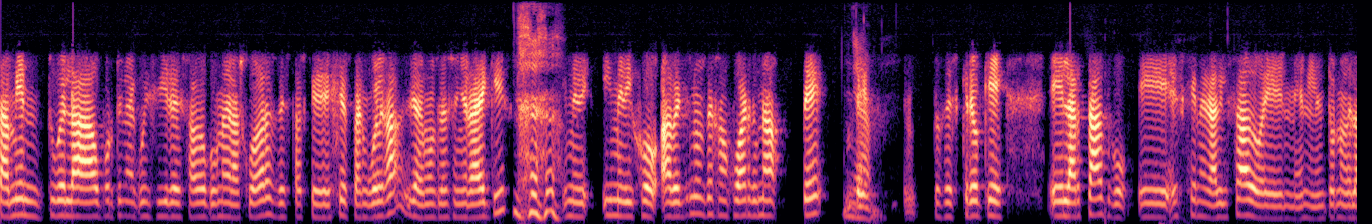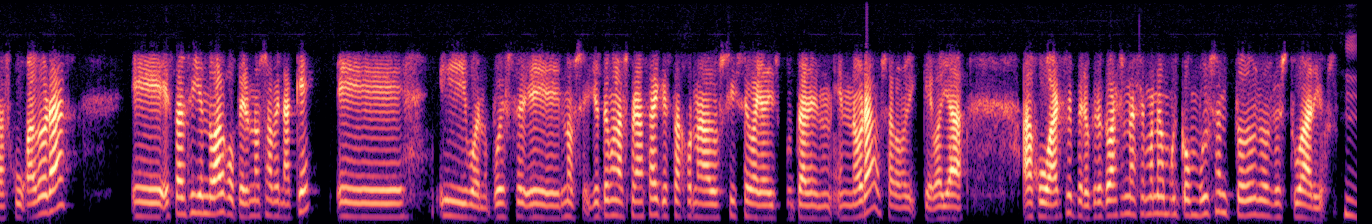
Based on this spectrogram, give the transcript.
también tuve la oportunidad de coincidir el sábado con una de las jugadoras de estas que, está en huelga, llamémosle señora X, y me, y me dijo, a ver si nos dejan jugar de una P. Entonces creo que el hartazgo eh, es generalizado en, el entorno de las jugadoras. Eh, están siguiendo algo, pero no saben a qué. y bueno, pues no sé, yo tengo la esperanza de que esta jornada 2 sí se vaya a disputar en, en Nora, o sea, que vaya a jugarse, pero creo que va a ser una semana muy convulsa en todos los vestuarios. Hmm.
